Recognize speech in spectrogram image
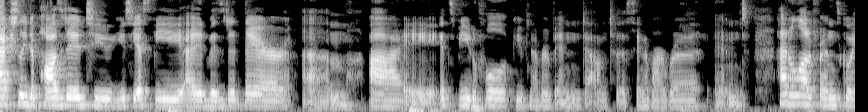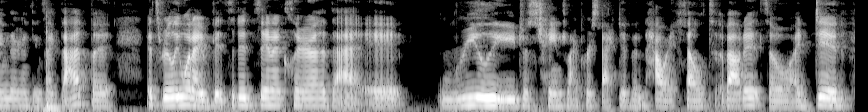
I actually deposited to UCSB. I had visited there. Um, I it's beautiful if you've never been down to Santa Barbara, and had a lot of friends going there and things like that. But it's really when I visited Santa Clara that it really just changed my perspective and how I felt about it. So I did,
